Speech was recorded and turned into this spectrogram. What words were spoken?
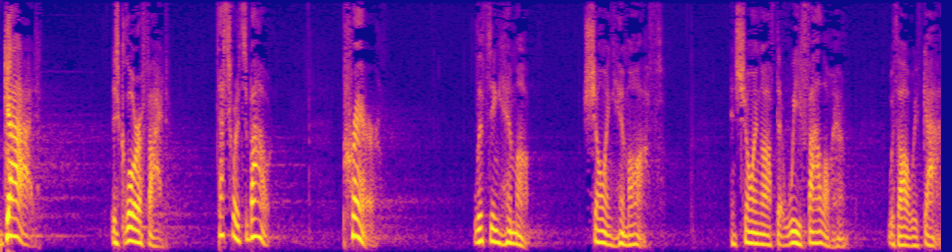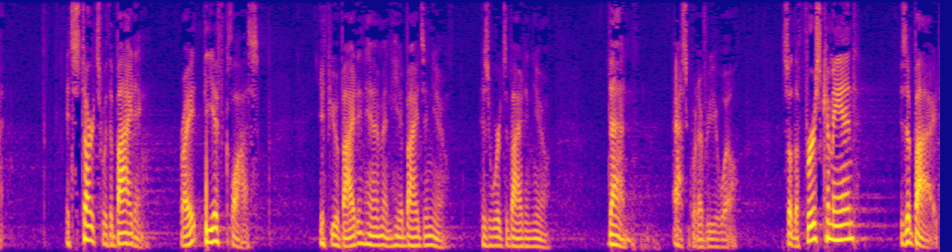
God is glorified. That's what it's about. Prayer, lifting Him up, showing Him off, and showing off that we follow Him with all we've got. It starts with abiding, right? The if clause. If you abide in Him and He abides in you, His words abide in you, then ask whatever you will. So the first command is abide.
